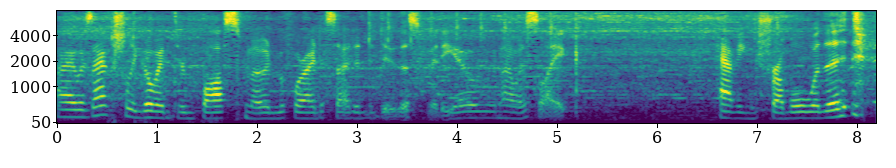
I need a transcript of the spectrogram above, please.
I was actually going through boss mode before I decided to do this video, and I was like having trouble with it.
